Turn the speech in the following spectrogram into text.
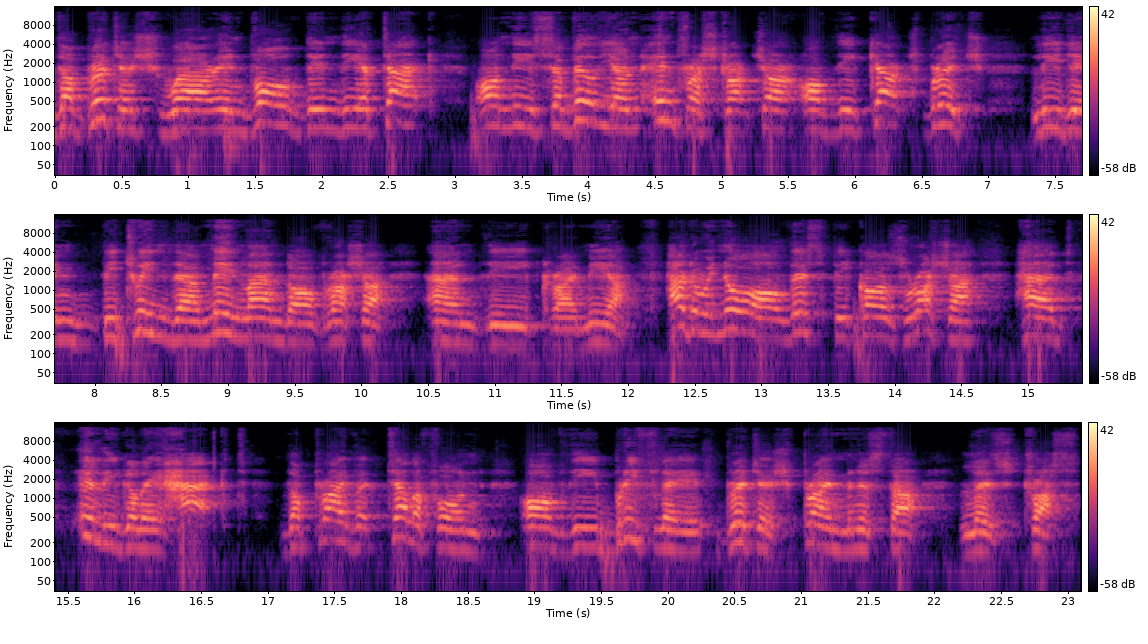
The British were involved in the attack on the civilian infrastructure of the Kerch Bridge leading between the mainland of Russia and the Crimea. How do we know all this? Because Russia had illegally hacked the private telephone of the briefly British Prime Minister Liz Truss.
